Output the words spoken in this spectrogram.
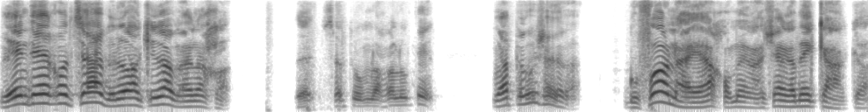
ואין דרך הוצאה ולא עקירה והנחה. זה סתום לחלוטין. מה פירוש הדבר? גופו נייח, אומר רש"י, לגבי קרקע,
